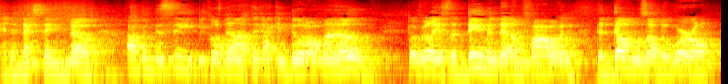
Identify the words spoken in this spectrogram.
And the next thing you know, I've been deceived because now I think I can do it on my own. But really, it's the demon that I'm following, the devils of the world,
